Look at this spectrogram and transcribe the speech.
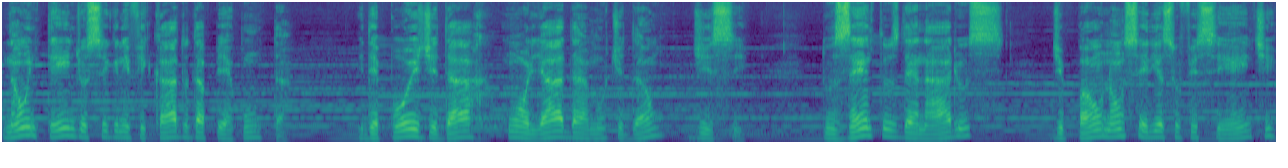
não entende o significado da pergunta e, depois de dar uma olhada à multidão, disse: Duzentos denários de pão não seria suficiente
